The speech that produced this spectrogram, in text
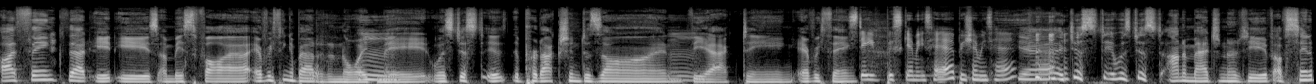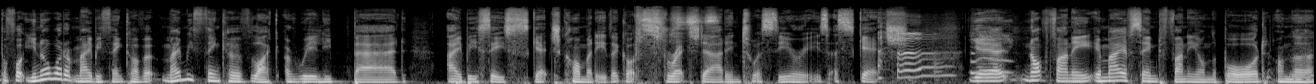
I think that it is a misfire. Everything about it annoyed Mm. me. It was just it, the production design, Mm. the acting, everything. Steve Buscemi's hair, Buscemi's hair. Yeah, it just it was just unimaginative. I've seen it before. You know what it made me think of? It made me think of like a really bad ABC sketch comedy that got stretched out into a series, a sketch. yeah, not funny. It may have seemed funny on the board, on the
